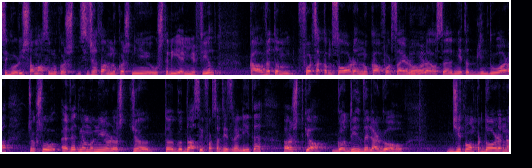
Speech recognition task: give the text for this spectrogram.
Sigurisht Hamasi nuk është, siç e thamë, nuk është një ushtri e mirëfilltë, ka vetëm forca këmbësore, nuk ka forca ajrore mhm. ose mjete të blinduara, që kështu e vetëmja mënyrë është që të godasi forcat izraelite, është kjo, godit dhe largohu. Gjithmonë përdoren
